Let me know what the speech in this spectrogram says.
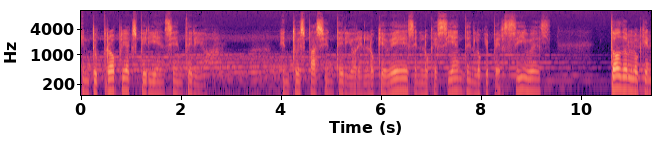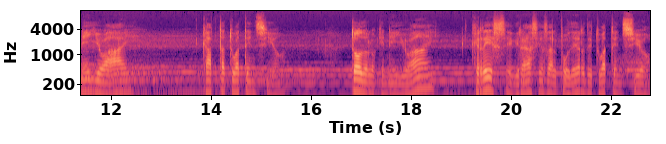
en tu propia experiencia interior, en tu espacio interior, en lo que ves, en lo que sientes, en lo que percibes, todo lo que en ello hay capta tu atención. Todo lo que en ello hay crece gracias al poder de tu atención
